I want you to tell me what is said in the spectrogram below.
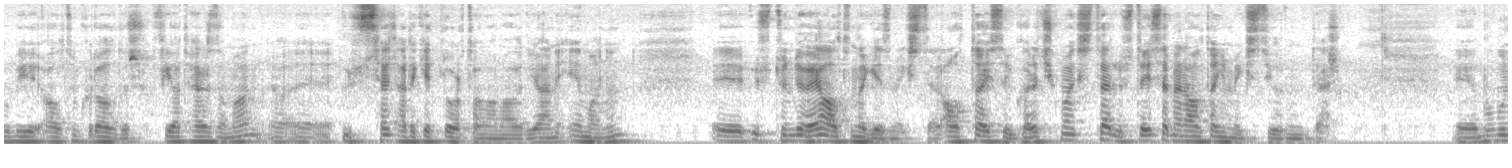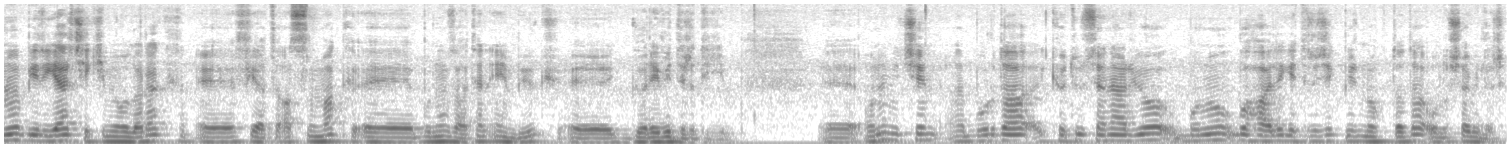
bu bir altın kuraldır. Fiyat her zaman e, üstsel hareketli ortalamalar yani EMA'nın e, üstünde veya altında gezmek ister. Altta ise yukarı çıkmak ister, üstte ise ben alta inmek istiyorum der. E, bu bunu bir yer çekimi olarak e, fiyatı asılmak e, bunun zaten en büyük e, görevidir diyeyim. E, onun için e, burada kötü senaryo bunu bu hale getirecek bir noktada oluşabilir.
